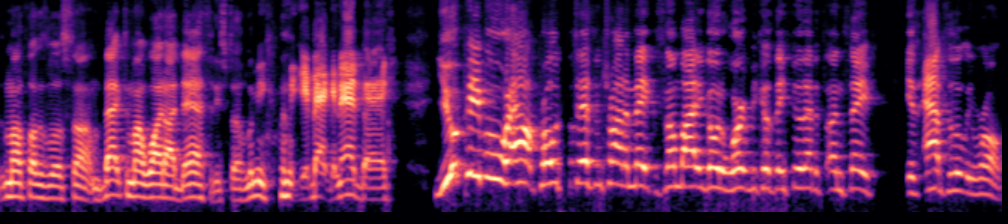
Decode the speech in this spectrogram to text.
motherfuckers, a little something. Back to my white audacity stuff. Let me let me get back in that bag. You people who are out protesting, trying to make somebody go to work because they feel that it's unsafe is absolutely wrong.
